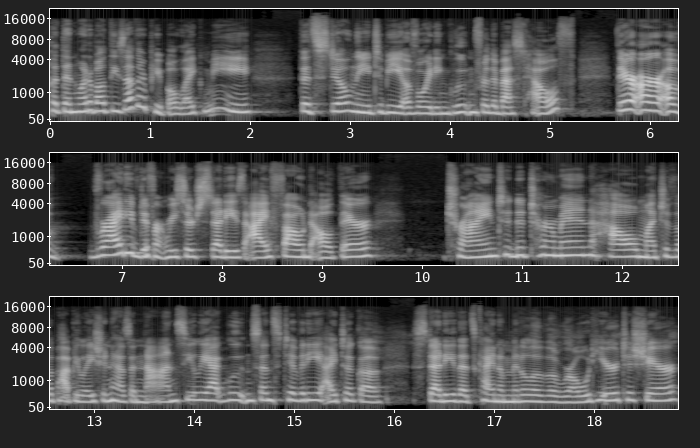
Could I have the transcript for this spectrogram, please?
But then what about these other people like me that still need to be avoiding gluten for the best health? There are a variety of different research studies I found out there trying to determine how much of the population has a non celiac gluten sensitivity. I took a study that's kind of middle of the road here to share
